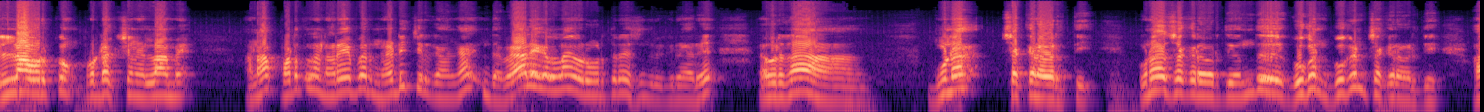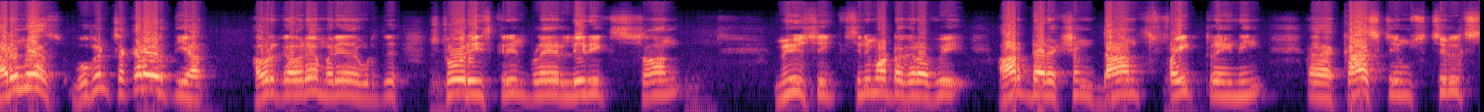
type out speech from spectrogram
எல்லா ஒர்க்கும் ப்ரொடக்ஷன் எல்லாமே. ஆனால் படத்தில் நிறைய பேர் நடிச்சிருக்காங்க. இந்த வேலைகள்லாம் இவர் ஒருத்தரே செஞ்சுருக்கிறாரு. அவர் தான் குண சக்கரவர்த்தி. குணா சக்கரவர்த்தி வந்து குகன் குகன் சக்கரவர்த்தி. அருமையா குகன் சக்கரவர்த்தி யார் அவருக்கு அவரே மரியாதை கொடுத்து story screenplay lyrics song music cinematography art direction dance fight training costume stills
